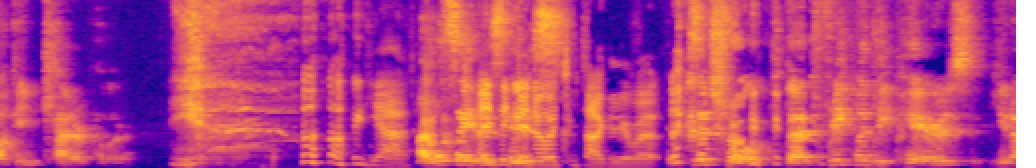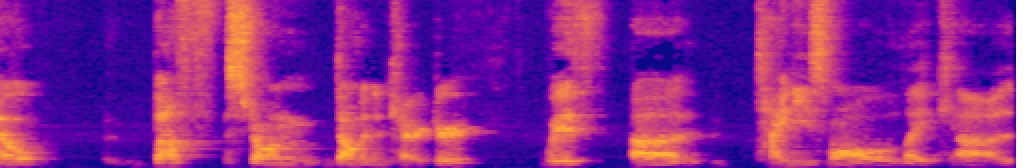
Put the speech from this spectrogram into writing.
fucking Caterpillar. yeah, I will say I think is, I know what you're talking about. it's a trope that frequently pairs, you know, buff, strong, dominant character with a tiny, small, like uh,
